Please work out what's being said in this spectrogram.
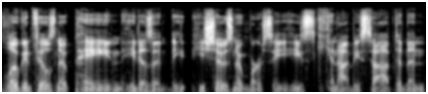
Logan feels no pain, he doesn't, he, he shows no mercy, he's he cannot be stopped, and then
